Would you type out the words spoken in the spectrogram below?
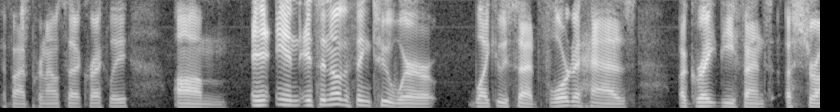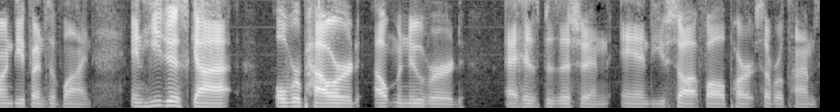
if I pronounce that correctly. Um, and, and it's another thing, too, where, like we said, Florida has a great defense, a strong defensive line, and he just got overpowered, outmaneuvered at his position, and you saw it fall apart several times.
